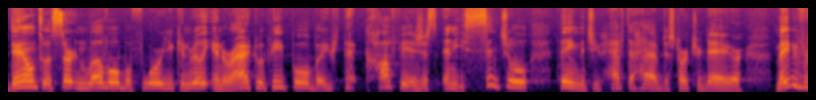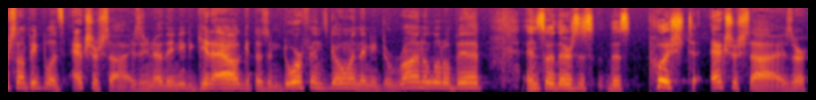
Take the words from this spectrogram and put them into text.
down to a certain level before you can really interact with people, but that coffee is just an essential thing that you have to have to start your day. Or maybe for some people it's exercise. You know, they need to get out, get those endorphins going, they need to run a little bit. And so there's this, this push to exercise. Or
